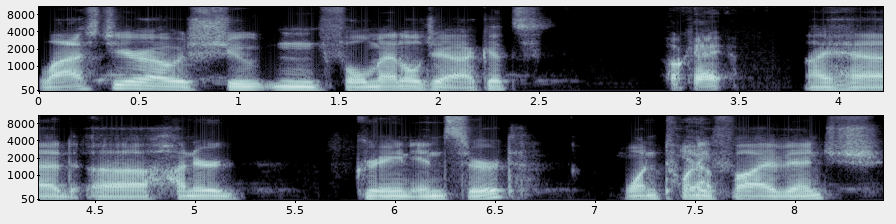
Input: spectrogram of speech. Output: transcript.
last year I was shooting full metal jackets. Okay. I had a hundred grain insert, 125 inch.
